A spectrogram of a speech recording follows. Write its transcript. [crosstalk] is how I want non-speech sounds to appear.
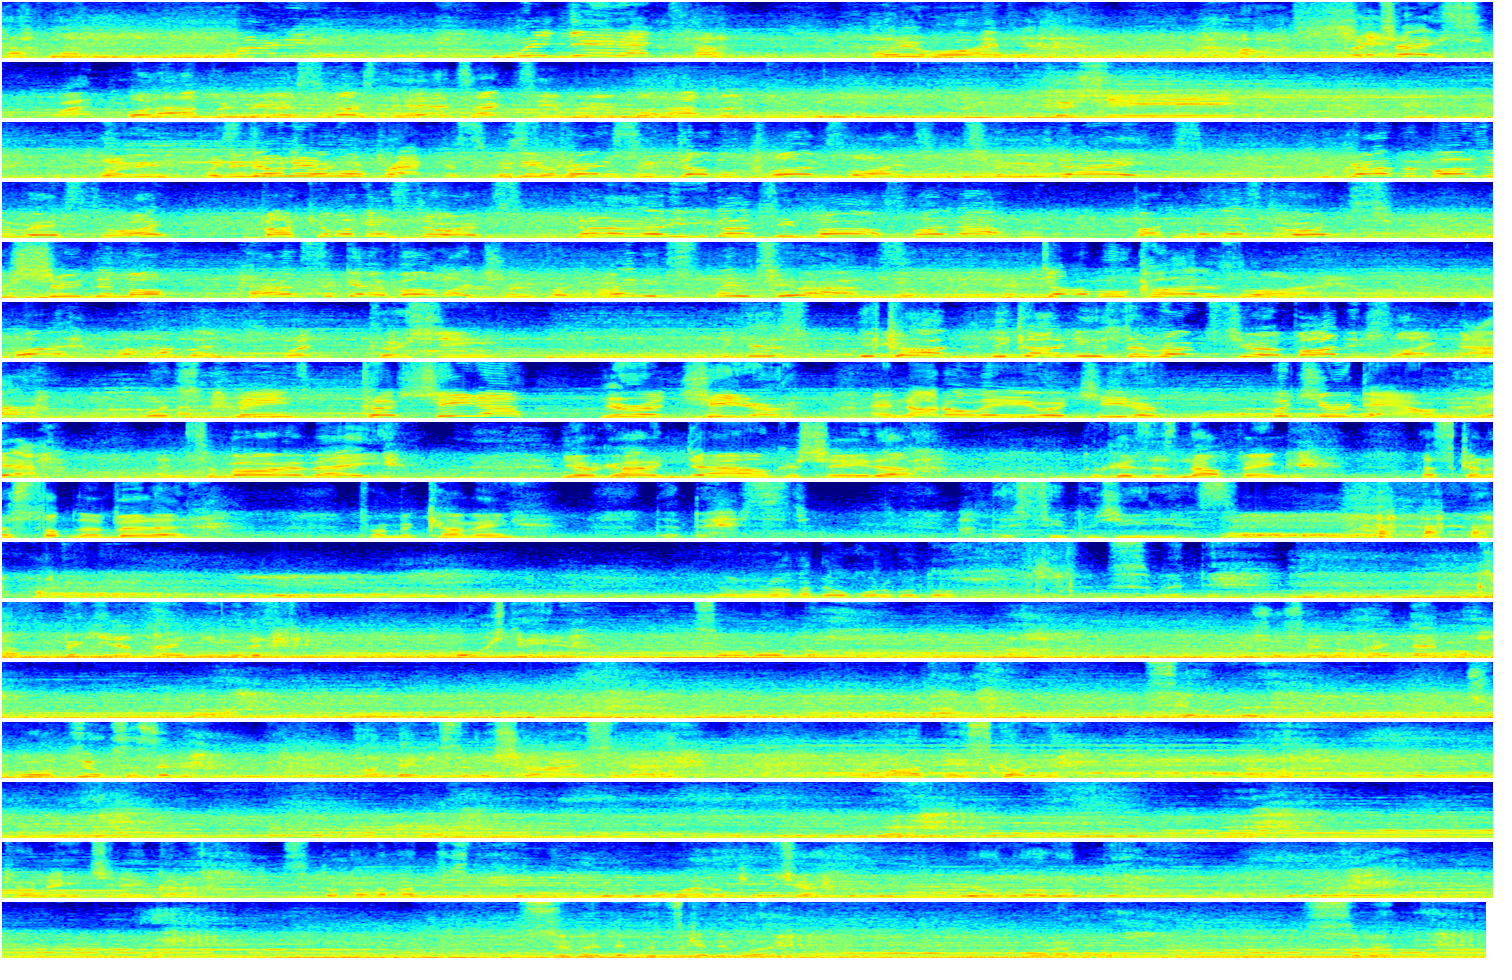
Marty, we did it! We won. Oh But. Chase, What? what happened? We were supposed to hit a tag team move. What happened? Kushi. Look, We- we we've still need more practice. We We've been practicing double clotheslines for two days. You grab him by the wrist, all right? Back him against the ropes. No, no, no, you're going too fast. Like that. Back him against the ropes. We shoot them off, hands together, like true fight. Maybe, maybe two hands. Double clothesline. What? What happened? But Cushy, you just you can't you can't use the ropes to your advantage like that. Which [laughs] means Kushida, you're a cheater, and not only are you a cheater, but you're down. Yeah, and tomorrow, mate, you're going down, Kushida, because there's nothing that's gonna stop the villain from becoming the best of the Super Juniors. [laughs] [laughs] 世の中で起こること全て完璧なタイミングで起きている。そう思うとああ初戦の敗退もああまた強く自分を強くさせる。糧にするしかないですね。あマーティ・スカルあああ去年1年からずっと戦ってきてお前の気持ちはよく分かったよ。すべてぶつけてこい。俺も全て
